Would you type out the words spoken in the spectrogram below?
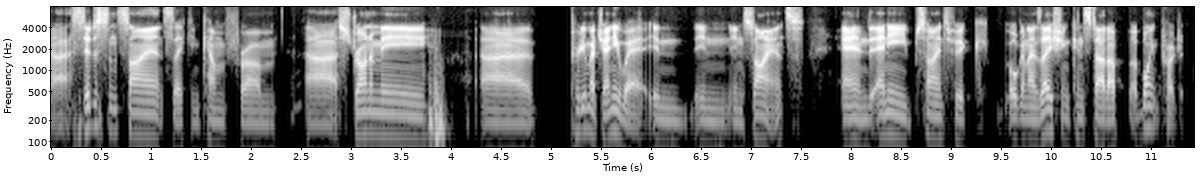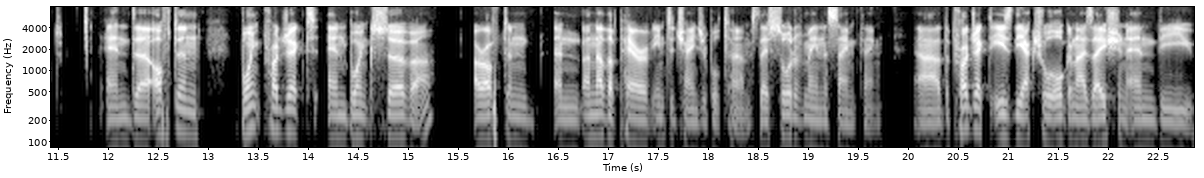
uh, citizen science, they can come from uh, astronomy, uh, pretty much anywhere in, in, in science. And any scientific organization can start up a BOINC project. And uh, often, BOINC project and BOINC server are often an, another pair of interchangeable terms. They sort of mean the same thing. Uh, the project is the actual organization and the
